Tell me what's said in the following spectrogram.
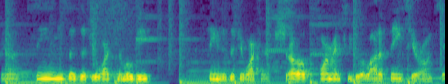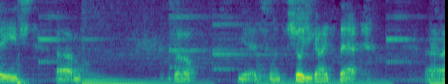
you know, scenes as if you're watching a movie, scenes as if you're watching a show, performance. We do a lot of things here on stage. Um, so, yeah, I just wanted to show you guys that. Uh,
